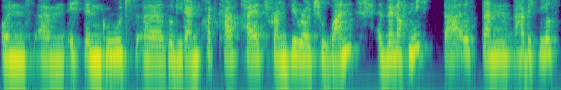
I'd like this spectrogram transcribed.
Und ähm, ich bin gut, äh, so wie dein Podcast heißt, From Zero to One. Also wenn noch nichts da ist, dann habe ich Lust,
